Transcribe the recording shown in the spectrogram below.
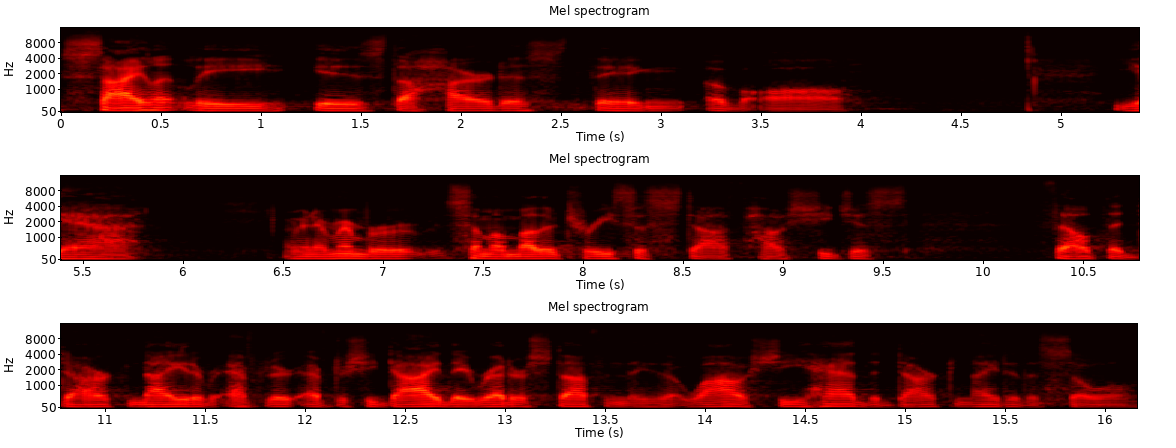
silently is the hardest thing of all. Yeah. I mean, I remember some of Mother Teresa's stuff, how she just felt the dark night after, after she died. They read her stuff and they thought, wow, she had the dark night of the soul.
